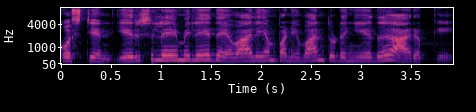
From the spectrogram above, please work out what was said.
ക്വസ്റ്റ്യൻ യെരുഷലേമിലെ ദേവാലയം പണിവാൻ തുടങ്ങിയത് ആരൊക്കെ?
